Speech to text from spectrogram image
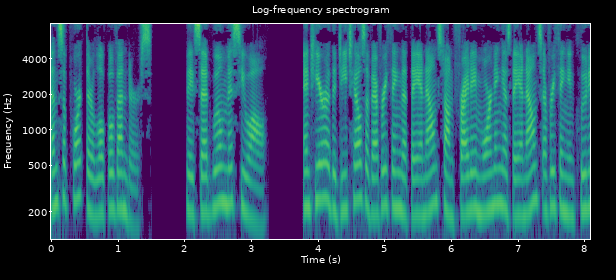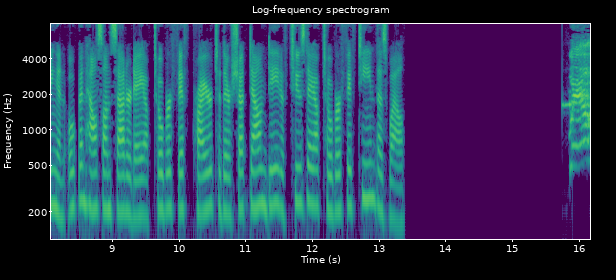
and support their local vendors. They said we'll miss you all. And here are the details of everything that they announced on Friday morning as they announce everything including an open house on Saturday, October 5th prior to their shutdown date of Tuesday, October 15th as well. Well,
